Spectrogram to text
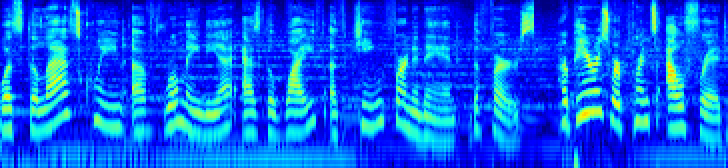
was the last queen of Romania as the wife of King Ferdinand I. Her parents were Prince Alfred,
